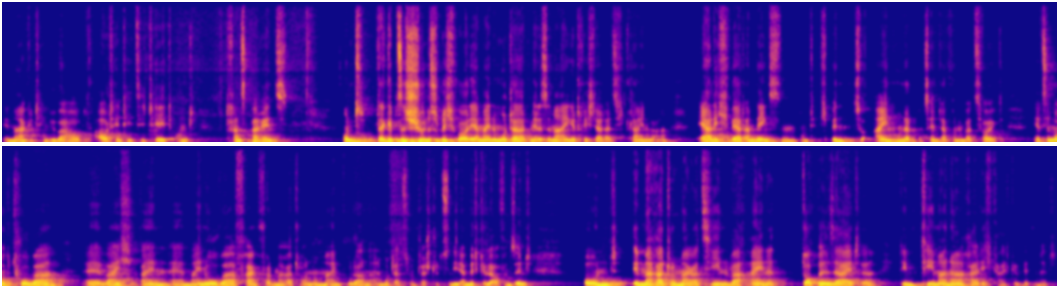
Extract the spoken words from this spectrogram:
im Marketing überhaupt, Authentizität und Transparenz. Und da gibt es ein schönes Sprichwort, ja, meine Mutter hat mir das immer eingetrichtert, als ich klein war. Ehrlich wert am längsten. Und ich bin zu 100 Prozent davon überzeugt. Jetzt im Oktober äh, war ich beim äh, Mainova Frankfurt Marathon, um meinen Bruder und meine Mutter zu unterstützen, die da mitgelaufen sind. Und im Marathon-Magazin war eine Doppelseite dem Thema Nachhaltigkeit gewidmet.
